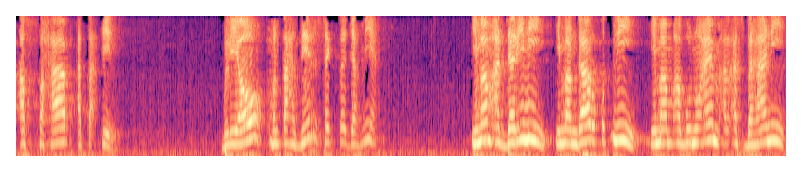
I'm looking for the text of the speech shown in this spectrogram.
as-sahab at-ta'til. Beliau mentahdir sekte Jahmiyah. Imam Ad-Darimi, Imam Daruqutni, Imam Abu Nuaim Al-Asbahani,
